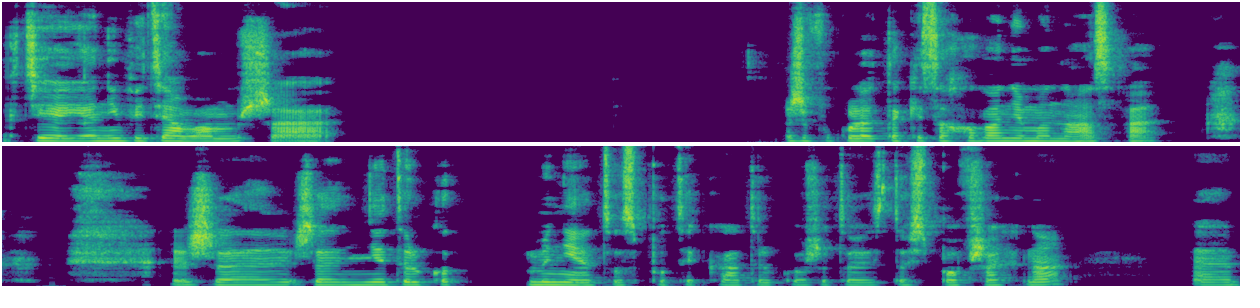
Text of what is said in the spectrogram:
gdzie ja nie wiedziałam, że, że w ogóle takie zachowanie ma nazwę. że, że nie tylko mnie to spotyka, tylko że to jest dość powszechne. E,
